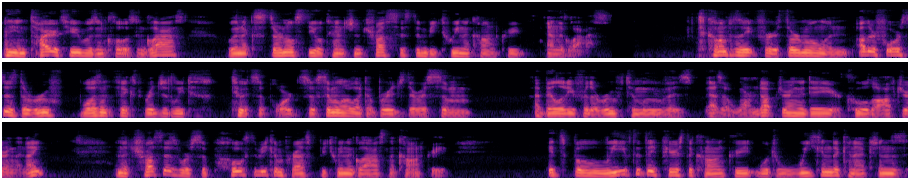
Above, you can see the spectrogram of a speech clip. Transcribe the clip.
And the entire tube was enclosed in glass with an external steel tension truss system between the concrete and the glass. To compensate for thermal and other forces, the roof wasn't fixed rigidly to, to its support, so similar like a bridge, there was some ability for the roof to move as, as it warmed up during the day or cooled off during the night. And the trusses were supposed to be compressed between the glass and the concrete. It's believed that they pierced the concrete, which weakened the connections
